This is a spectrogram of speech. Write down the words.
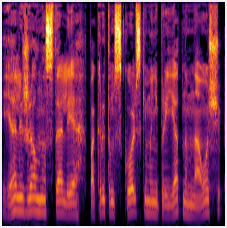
Я лежал на столе, покрытым скользким и неприятным на ощупь,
